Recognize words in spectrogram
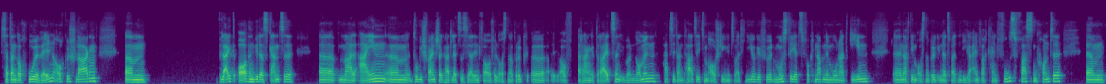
Es hat dann doch hohe Wellen auch geschlagen. Ähm, vielleicht ordnen wir das Ganze äh, mal ein. Ähm, Tobi Schweinsteiger hat letztes Jahr den VfL Osnabrück äh, auf Rang 13 übernommen, hat sie dann tatsächlich zum Aufstieg in die zweite Liga geführt, musste jetzt vor knapp einem Monat gehen, äh, nachdem Osnabrück in der zweiten Liga einfach keinen Fuß fassen konnte. Ähm,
